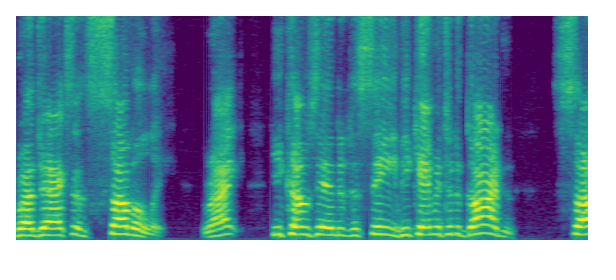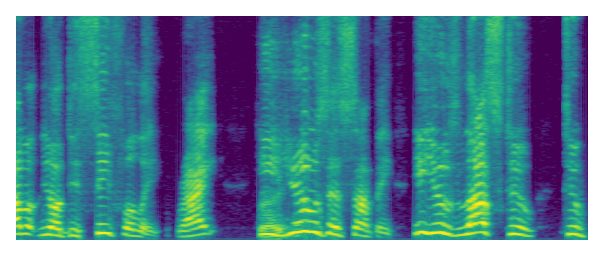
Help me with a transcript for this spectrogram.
Brother Jackson, subtly, right? He comes in to deceive. He came into the garden subtle, you know, deceitfully, right? He right. uses something. He used lust to to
